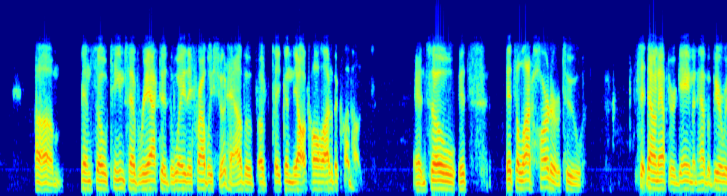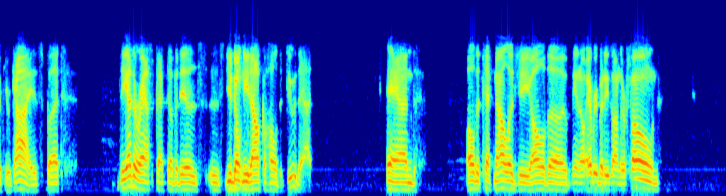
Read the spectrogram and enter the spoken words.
Um, and so teams have reacted the way they probably should have of, of taking the alcohol out of the clubhouse. And so it's it's a lot harder to sit down after a game and have a beer with your guys but the other aspect of it is is you don't need alcohol to do that. And all the technology all the you know everybody's on their phone.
